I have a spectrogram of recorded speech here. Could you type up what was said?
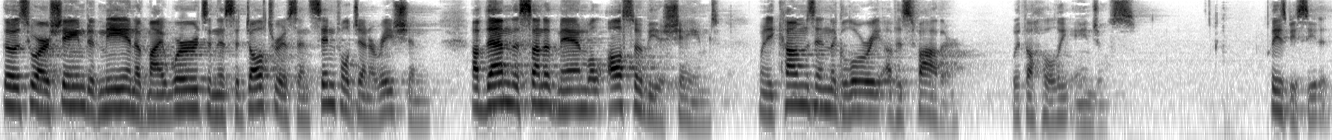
Those who are ashamed of me and of my words in this adulterous and sinful generation, of them the Son of Man will also be ashamed when he comes in the glory of his Father with the holy angels. Please be seated.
